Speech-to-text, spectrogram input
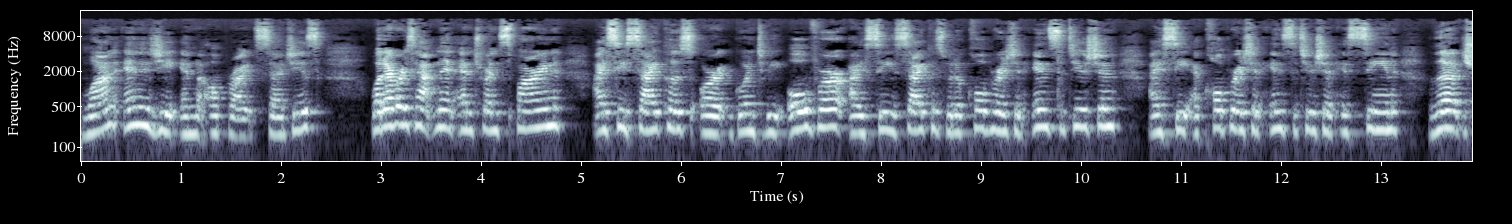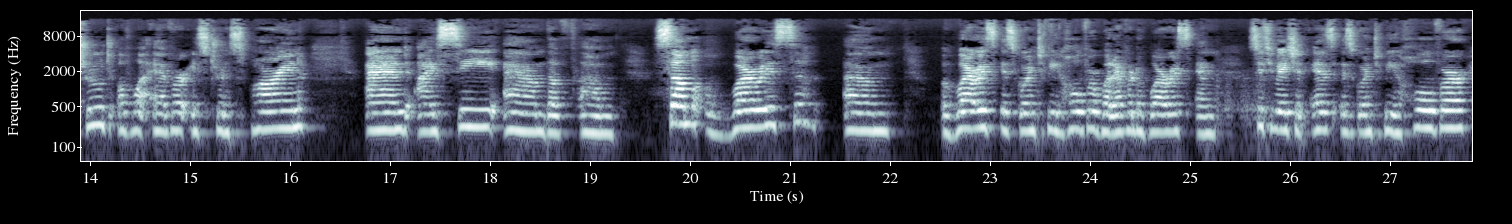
one energy in the upright Sagittarius. Whatever is happening and transpiring, I see cycles are going to be over. I see cycles with a corporation institution. I see a corporation institution is seeing the truth of whatever is transpiring. And I see um, the um, some worries, um, worries is going to be over, whatever the worries and situation is, is going to be hover.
